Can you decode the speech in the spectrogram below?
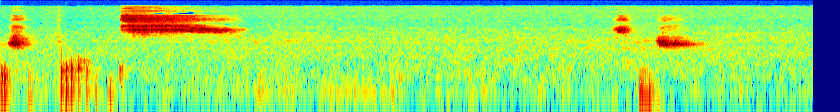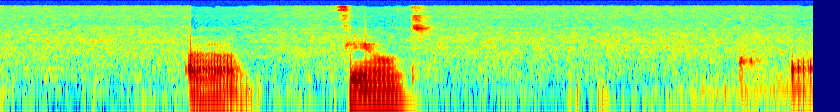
Sufficient balance. Message. Um, field. Uh,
